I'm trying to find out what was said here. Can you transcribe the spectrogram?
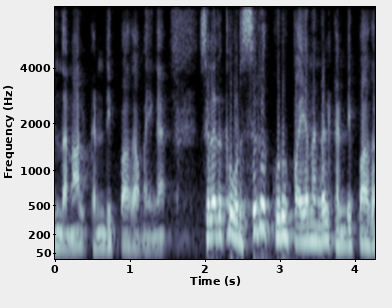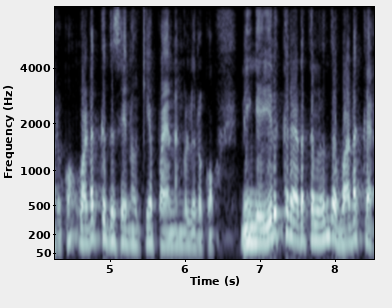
இந்த நாள் கண்டிப்பாக அமையுங்க. சிலருக்கு ஒரு சிறு குறு பயணங்கள் கண்டிப்பாக இருக்கும். வடக்கு திசை நோக்கிய பயணங்கள் இருக்கும். நீங்கள் இருக்கிற இடத்துல இருந்து வடக்க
